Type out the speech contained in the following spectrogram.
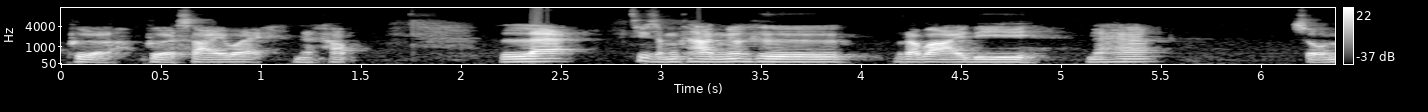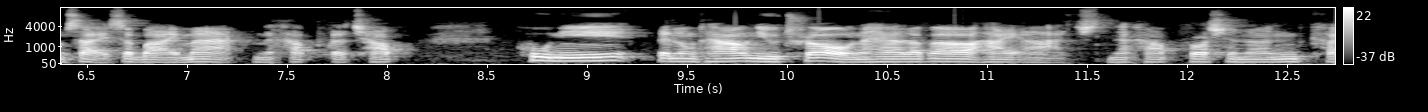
เผื่อเผื่อไซส์ไว้นะครับ และที่สำคัญก็คือระบายดีนะฮะสวมใส่สบายมากนะครับ กระชับ คู่นี้เป็นรองเท้า neutral นะฮะ แล้วก็ high arch นะครับ เพราะฉะนั้นใคร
